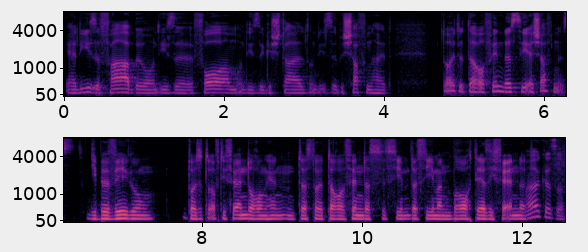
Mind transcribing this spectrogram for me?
Ja, diese Farbe und diese Form und diese Gestalt und diese Beschaffenheit deutet darauf hin, dass sie erschaffen ist. Die Bewegung deutet auf die Veränderung hin und das deutet darauf hin, dass, es, dass sie jemanden braucht, der sich verändert. Hakaza,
